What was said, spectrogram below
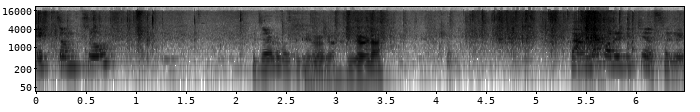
एक चमचो जड हे बघा जडा. चांगल्या क्वालिटीचे आहेत सगळे.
